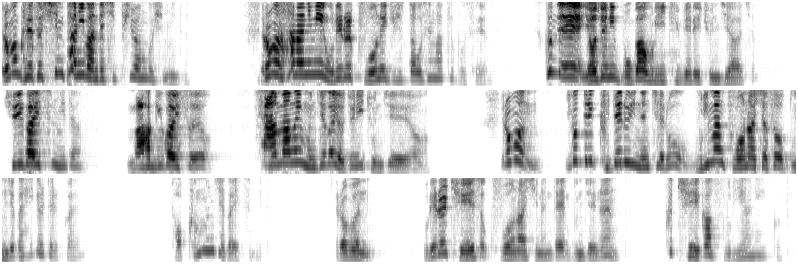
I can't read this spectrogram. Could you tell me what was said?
여러분, 그래서 심판이 반드시 필요한 것입니다. 여러분, 하나님이 우리를 구원해 주셨다고 생각해 보세요. 그런데 여전히 뭐가 우리 주변에 존재하죠? 죄가 있습니다. 마귀가 있어요. 사망의 문제가 여전히 존재해요. 여러분, 이것들이 그대로 있는 채로 우리만 구원하셔서 문제가 해결될까요? 더 큰 문제가 있습니다. 여러분, 우리를 죄에서 구원하시는데 문제는 그 죄가 우리 안에 있거든.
